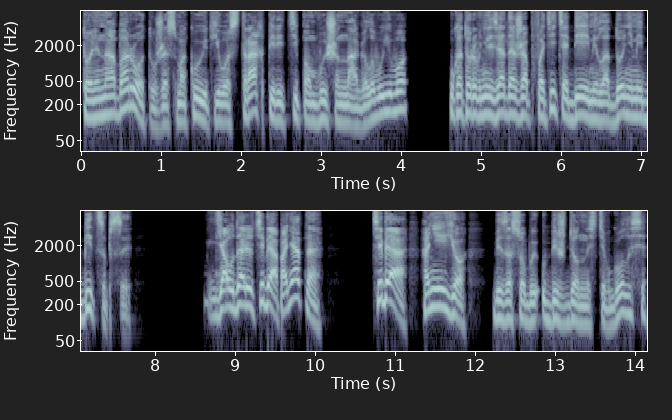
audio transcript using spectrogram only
то ли наоборот уже смакует его страх перед типом выше на голову его, у которого нельзя даже обхватить обеими ладонями бицепсы. «Я ударю тебя, понятно? Тебя, а не ее!» Без особой убежденности в голосе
